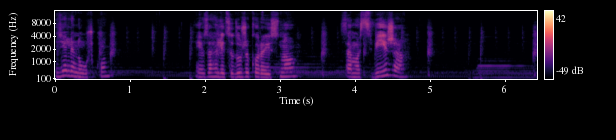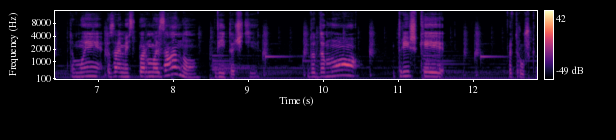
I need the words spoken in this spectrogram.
зеленушку, і взагалі це дуже корисно, саме свіжа, то ми замість пармезану віточки додамо трішки петрушки.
